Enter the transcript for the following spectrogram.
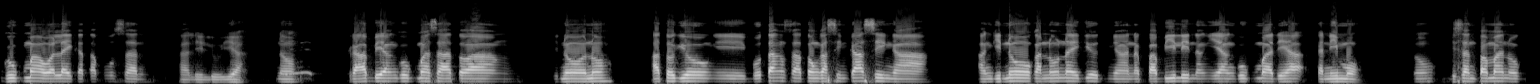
gugma walay katapusan. Hallelujah no? Grabe ang gugma sa ato ang Ginoo no? Ato yung ibutang sa atong kasing-kasing nga ang Ginoo kanunay gyud nga nagpabilin ang iyang gugma diha kanimo no? Bisan pa man og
